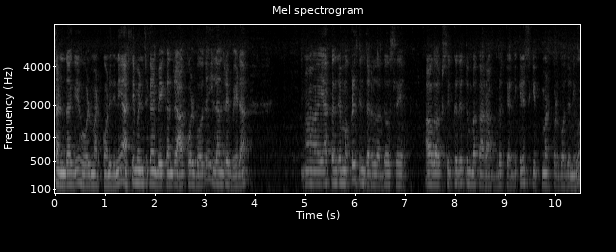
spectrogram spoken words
ಸಣ್ಣದಾಗಿ ಹೋಳು ಮಾಡ್ಕೊಂಡಿದ್ದೀನಿ. ಹಸಿ ಮೆಣಸಿನ್ಕಾಯಿ ಬೇಕಂದರೆ ಹಾಕ್ಕೊಳ್ಬೋದು ಇಲ್ಲಾಂದರೆ ಬೇಡ. ಯಾಕಂದರೆ ಮಕ್ಕಳು ತಿಂತಾರಲ್ಲ ದೋಸೆ ಆವಾಗ ಅವ್ರಿಗೆ ಸಿಕ್ಕಿದ್ರೆ ತುಂಬ ಖಾರ ಆಗಿಬಿಡುತ್ತೆ. ಅದಕ್ಕೆ ಸ್ಕಿಪ್ ಮಾಡ್ಕೊಳ್ಬೋದು ನೀವು.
